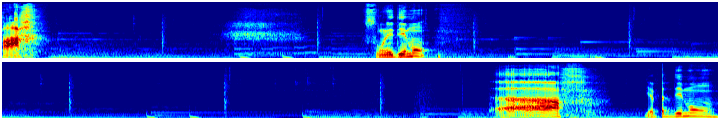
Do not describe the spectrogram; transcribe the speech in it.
Ah Où sont les démons? Ah Il a pas de démons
